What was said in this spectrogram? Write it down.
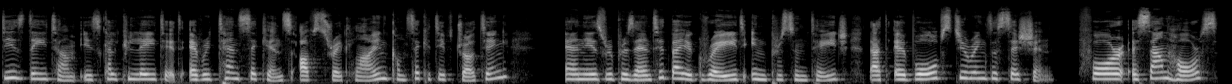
This datum is calculated every 10 seconds of straight line consecutive trotting and is represented by a grade in percentage that evolves during the session. For a sound horse,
